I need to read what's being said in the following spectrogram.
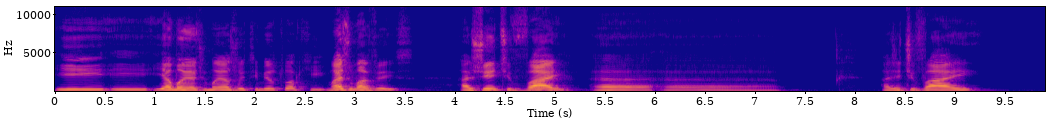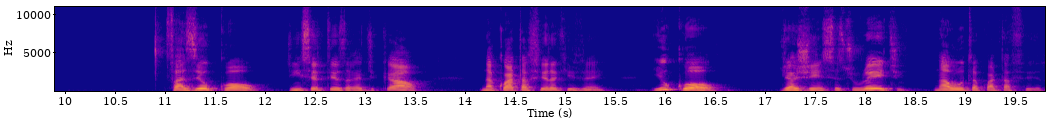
E, e, e amanhã de manhã às 8h30 eu estou aqui. Mais uma vez, a gente vai. Uh, a gente vai fazer o call de incerteza radical na quarta-feira que vem. E o call de agências de rating na outra quarta-feira.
